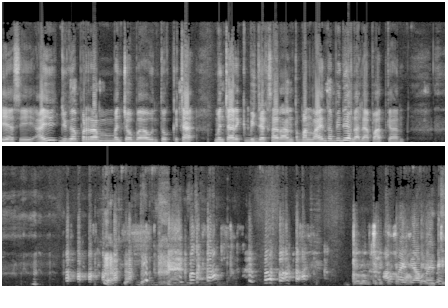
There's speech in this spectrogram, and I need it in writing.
Iya sih, Ayu juga pernah mencoba untuk keca- mencari kebijaksanaan teman lain tapi dia nggak dapatkan. Tolong ceritakan Apa ini, apa, apa ini? itu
